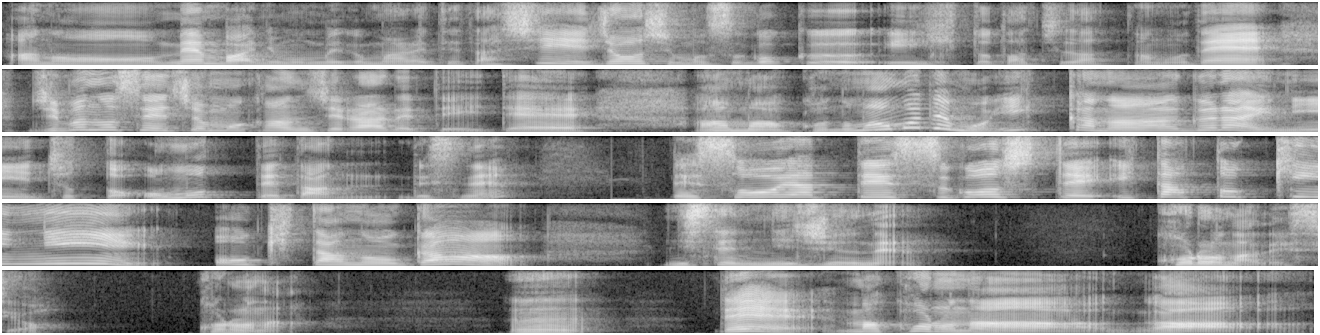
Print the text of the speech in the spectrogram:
あの、メンバーにも恵まれてたし、上司もすごくいい人たちだったので、自分の成長も感じられていて、あ、まあこのままでもいいかなぐらいにちょっと思ってたんですね。で、そうやって過ごしていた時に起きたのが、2020年。コロナですよ。コロナ。うん。で、まあコロナが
